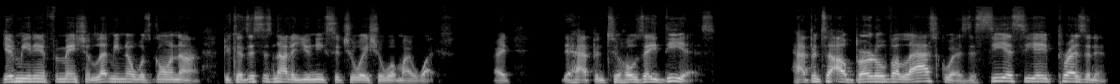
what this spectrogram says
give me the information, let me know what's going on because this is not a unique situation with my wife, right? It happened to Jose Diaz, happened to Alberto Velasquez, the CSEA president,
